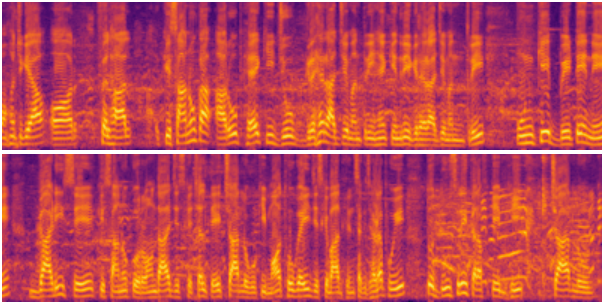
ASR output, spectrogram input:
पहुँच गया और फ़िलहाल किसानों का आरोप है कि जो गृह राज्य मंत्री हैं, केंद्रीय गृह राज्य मंत्री, उनके बेटे ने गाड़ी से किसानों को रौंदा, जिसके चलते चार लोगों की मौत हो गई, जिसके बाद हिंसक झड़प हुई। तो दूसरी तरफ़ के भी चार लोग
